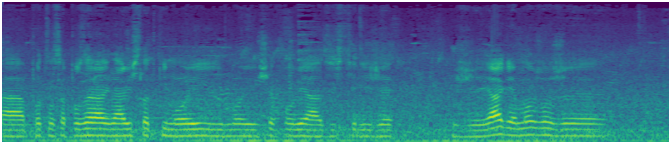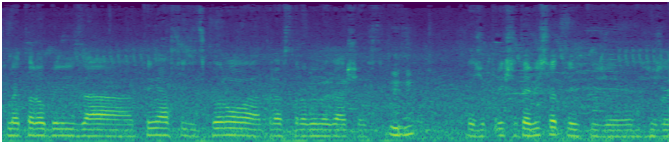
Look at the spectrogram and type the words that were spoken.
A potom sa pozerali na výsledky moji, moji šefovia a zistili, že, že jak je možno, že sme to robili za 13 tisíc korún a teraz to robíme za 6. Mhm. Takže prišli tie vysvetlivky, že, že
